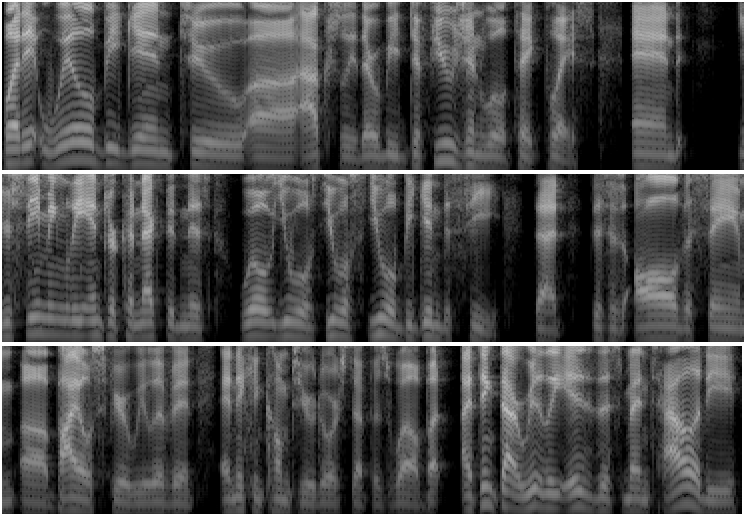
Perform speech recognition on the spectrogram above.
but it will begin to uh, actually there will be diffusion will take place, and your seemingly interconnectedness will you will you will you will begin to see that this is all the same uh, biosphere we live in, and it can come to your doorstep as well. But I think that really is this mentality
